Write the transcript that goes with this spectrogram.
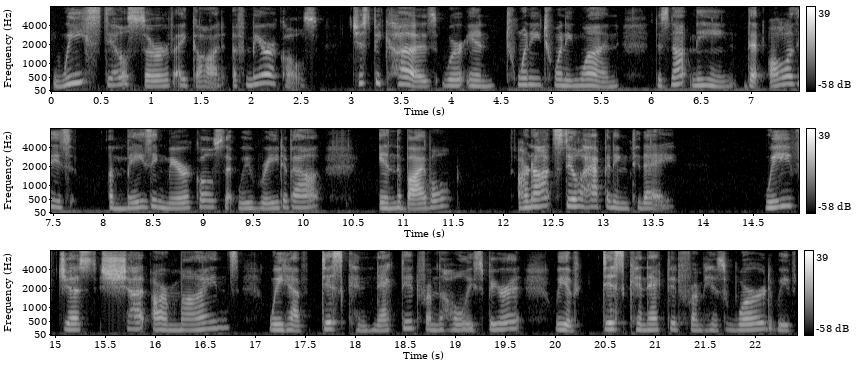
we still serve a God of miracles. Just because we're in 2021 does not mean that all of these amazing miracles that we read about in the Bible are not still happening today. We've just shut our minds. We have disconnected from the Holy Spirit. We have disconnected from His Word. We've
